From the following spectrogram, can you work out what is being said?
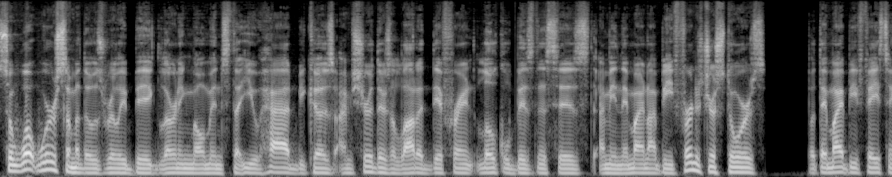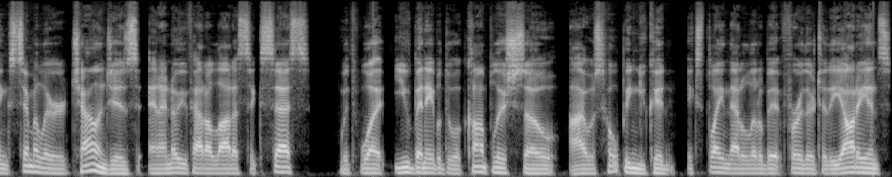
So, what were some of those really big learning moments that you had? Because I'm sure there's a lot of different local businesses. I mean, they might not be furniture stores, but they might be facing similar challenges. And I know you've had a lot of success with what you've been able to accomplish. So I was hoping you could explain that a little bit further to the audience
